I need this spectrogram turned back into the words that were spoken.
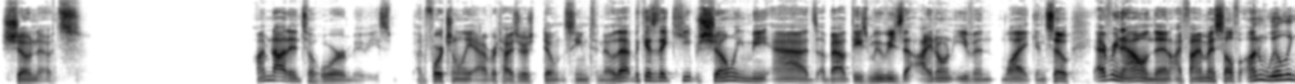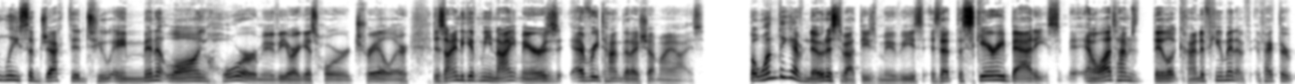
show notes. I'm not into horror movies. Unfortunately, advertisers don't seem to know that because they keep showing me ads about these movies that I don't even like. And so every now and then I find myself unwillingly subjected to a minute long horror movie, or I guess horror trailer, designed to give me nightmares every time that I shut my eyes. But one thing I've noticed about these movies is that the scary baddies, and a lot of times they look kind of human. In fact, they're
